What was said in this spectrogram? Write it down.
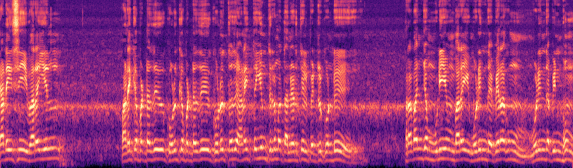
கடைசி வரையில் படைக்கப்பட்டது கொடுக்கப்பட்டது கொடுத்தது அனைத்தையும் திரும்ப தன்னிடத்தில் பெற்றுக்கொண்டு பிரபஞ்சம் முடியும் வரை முடிந்த பிறகும் முடிந்த பின்பும்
